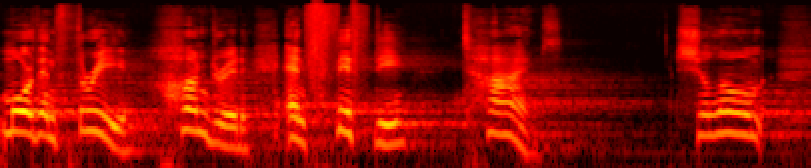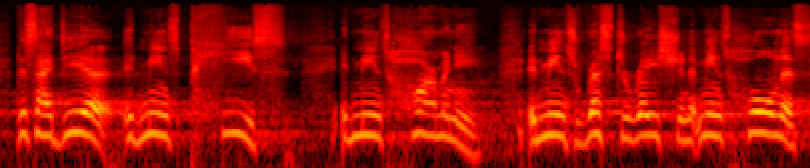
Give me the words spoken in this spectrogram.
more than 350 times. Shalom this idea, it means peace, it means harmony, it means restoration, it means wholeness,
